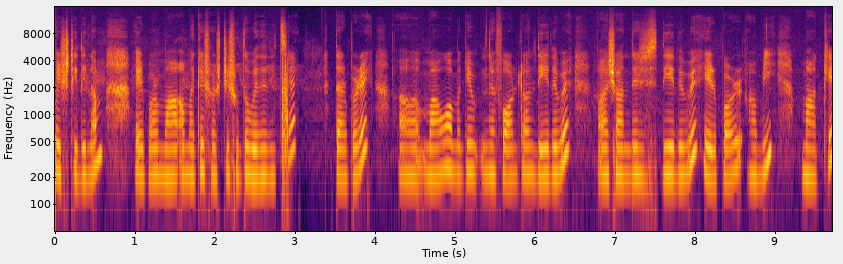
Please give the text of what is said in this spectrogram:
মিষ্টি দিলাম। এরপর মা আমাকে ষষ্ঠী সুতো বেঁধে দিচ্ছে। তারপরে মাও আমাকে ফল টল দিয়ে দেবে সন্দেশ দিয়ে দেবে। এরপর আমি মাকে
